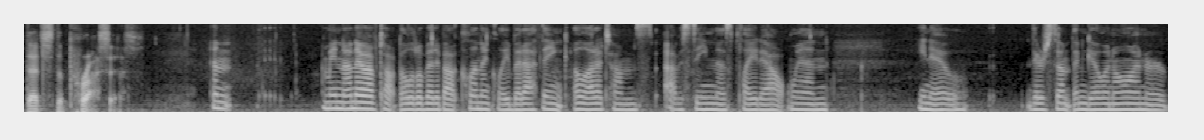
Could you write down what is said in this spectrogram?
that's the process. and I mean, I know I've talked a little bit about clinically, but I think a lot of times I've seen this played out when, you know, there's something going on or,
